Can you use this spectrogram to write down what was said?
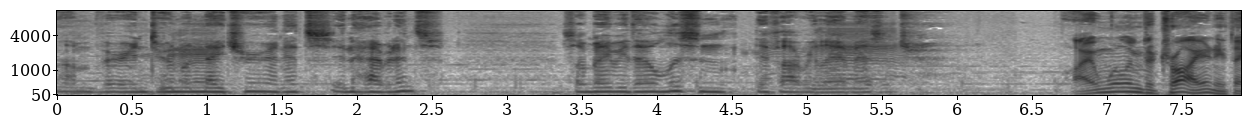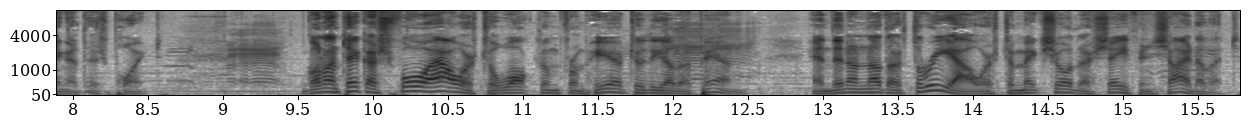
I'm very in tune with nature and its inhabitants, so maybe they'll listen if I relay a message. I'm willing to try anything at this point. Gonna take us four hours to walk them from here to the other pen, and then another three hours to make sure they're safe inside of it.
